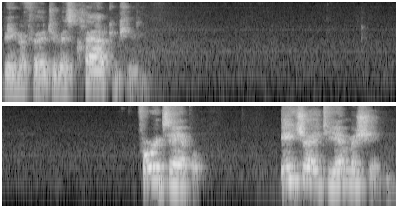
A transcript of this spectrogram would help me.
being referred to as cloud computing. For example, each ATM machine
